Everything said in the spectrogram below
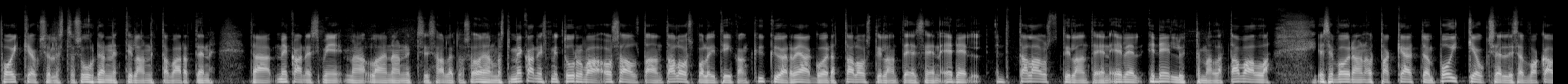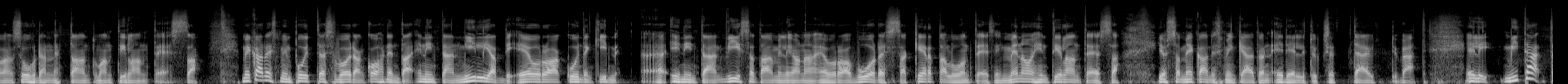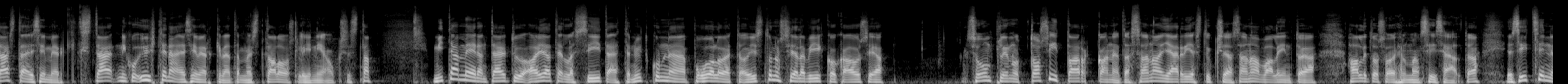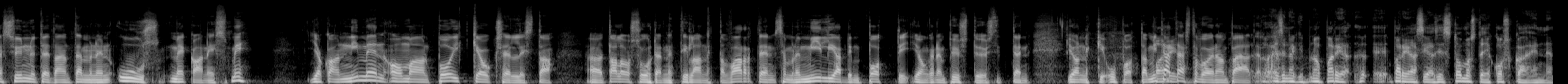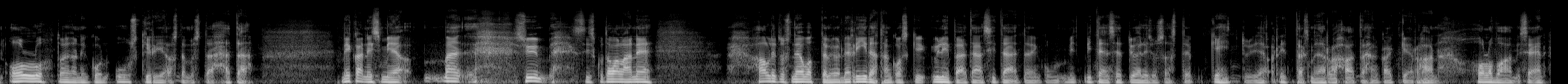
poikkeuksellista suhdannetilannetta varten. Tämä mekanismi, mä lainaan nyt siis hallitusohjelmasta, mekanismi turvaa osaltaan talouspolitiikan kykyä reagoida taloustilanteeseen edell- taloustilanteen edell- edellyttämällä tavalla, ja se voidaan ottaa käyttöön poikkeuksellisen vakavan suhdannetaantuman tilanteessa. Mekanismin puitteissa voidaan kohdentaa enintään miljardi euroa, kuitenkin enintään 500 miljoonaa euroa vuodessa kertaluonteisiin menoihin tilanteessa, jossa mekanismin käytön edellytykset täyttyvät. Eli mitä tästä esimerkiksi, tämä niin kuin yhtenä esimerkkinä tämmöisestä talouslinjauksesta, mitä meidän täytyy ajatella siitä, että nyt kun nämä puolueet on istunut siellä viikkokausia, sumplinut tosi tarkkaan näitä sanajärjestyksiä, sanavalintoja, hallitusohjelman sisältöä, ja sitten sinne synnytetään tämmöinen uusi mekanismi, joka on nimenomaan poikkeuksellista taloussuhdannetilannetta varten, semmoinen miljardin potti, jonka ne pystyy sitten jonnekin upottaa. Mitä Pari- tästä voidaan päätellä? No ensinnäkin no pari, pari asiaa. Siis tuommoista ei ole koskaan ennen ollut. Toi on niin kuin uusi kirjaus tämmöistä hätämekanismia. Mä, syy, siis kun tavallaan ne hallitusneuvottelujen riidathan koski ylipäätään sitä, että niin kuin, mi- miten se työllisyysaste kehittyy ja riittääkö meidän rahaa tähän kaikkeen rahan holvaamiseen.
